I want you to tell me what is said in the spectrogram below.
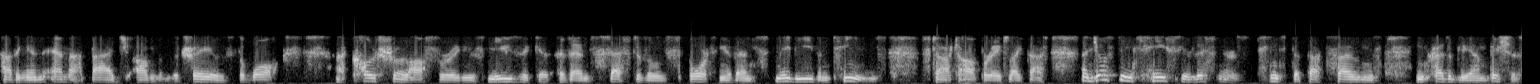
having an Emma badge on them, the trails, the walks uh, cultural offerings, music events, festivals, sporting events, maybe even teams start to operate like that. And just in case your listeners think that that sounds incredibly ambitious,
